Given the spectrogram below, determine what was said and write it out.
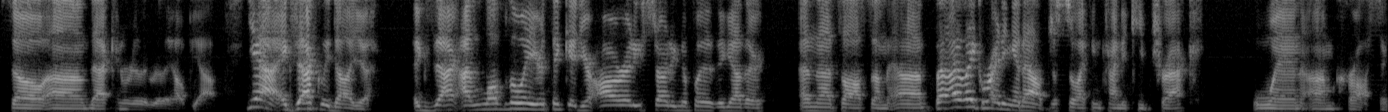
So um, that can really, really help you out. Yeah, exactly, Dahlia. Exact. I love the way you're thinking. You're already starting to put it together, and that's awesome. Uh, but I like writing it out just so I can kind of keep track when I'm crossing.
